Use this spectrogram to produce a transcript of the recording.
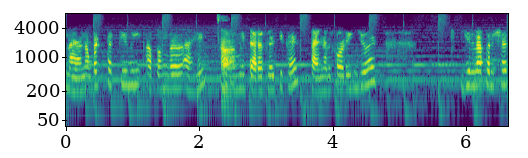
नव्वद टक्के मी अपंग आहे. हा. मी पॅराप्लेटिक आहे स्पायनल कॉर्ड इंज्युअर्ड. आहे जिल्हा परिषद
